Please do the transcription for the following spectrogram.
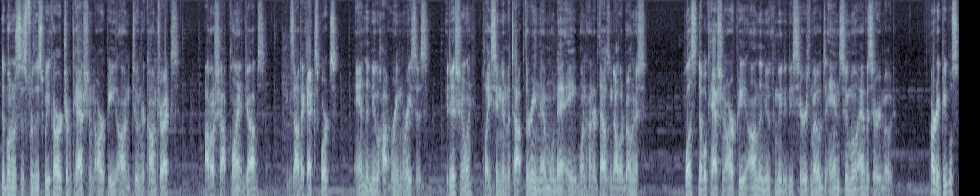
The bonuses for this week are triple cash and RP on tuner contracts, auto shop client jobs, exotic exports, and the new hot ring races. Additionally, placing in the top three in them will net a $100,000 bonus. Plus double cash and RP on the new Community Series modes and Sumo Adversary mode. Alright peoples,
